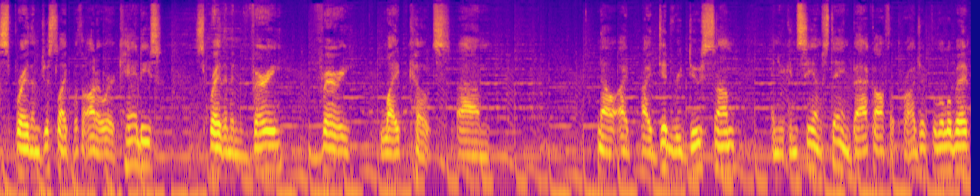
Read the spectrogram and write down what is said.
spray them just like with auto air candies. Spray them in very very light coats. Um, now I, I did reduce some, and you can see I'm staying back off the project a little bit,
